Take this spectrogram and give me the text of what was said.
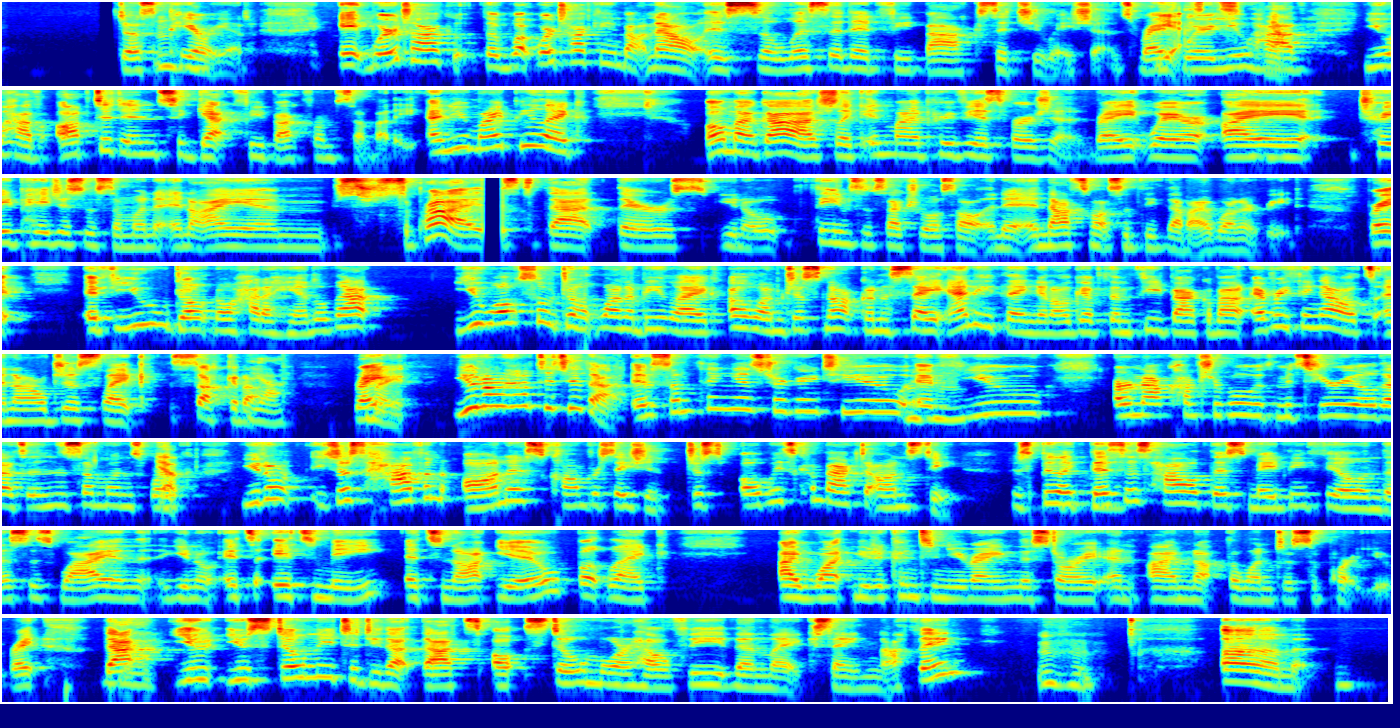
Just mm-hmm. period. It we're talking the what we're talking about now is solicited feedback situations, right? Yes. Where you have yeah. you have opted in to get feedback from somebody. And you might be like, "Oh my gosh, like in my previous version, right? Where I mm-hmm. trade pages with someone and I am surprised that there's, you know, themes of sexual assault in it and that's not something that I want to read." Right? If you don't know how to handle that, you also don't want to be like, "Oh, I'm just not going to say anything and I'll give them feedback about everything else and I'll just like suck it up." Yeah. right? right you don't have to do that. If something is triggering to you, mm-hmm. if you are not comfortable with material that's in someone's work, yep. you don't just have an honest conversation. Just always come back to honesty. Just be like, this mm-hmm. is how this made me feel, and this is why. And you know, it's it's me, it's not you, but like I want you to continue writing this story and I'm not the one to support you, right? That yeah. you you still need to do that. That's still more healthy than like saying nothing. Mm-hmm. Um,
